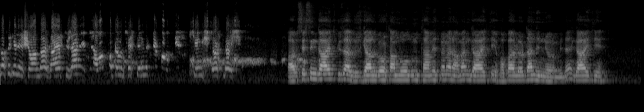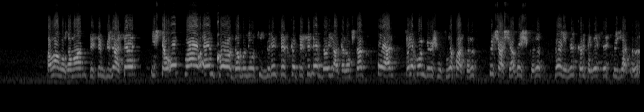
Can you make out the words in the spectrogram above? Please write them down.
nasıl geliyor şu anda? Gayet güzel. Alalım bakalım seslerimizi yapalım. 1, 2, 3, 4, 5. Abi sesin gayet güzel. Rüzgarlı bir ortamda olduğunu tahmin etmeme rağmen gayet iyi. Hoparlörden dinliyorum bir de. Gayet iyi. Tamam o zaman sesim güzelse işte Oppo Enco W31'in ses kalitesi de böyle arkadaşlar. Eğer telefon görüşmesi yaparsanız 3 aşağı 5 yukarı böyle bir kalitede ses duyacaksınız.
